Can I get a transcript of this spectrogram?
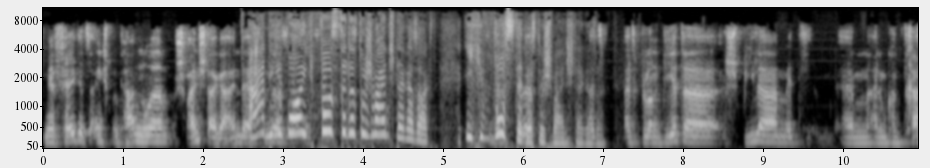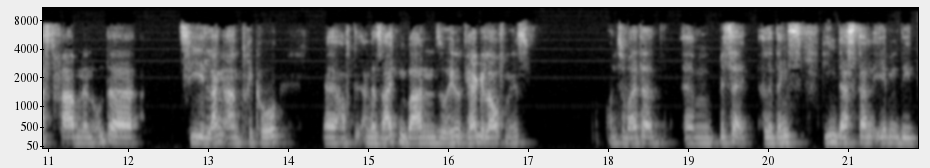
mir fällt jetzt eigentlich spontan nur Schweinsteiger ein. Der Ah, die, so ich wusste, dass du Schweinsteiger sagst. Ich wusste, dass du Schweinsteiger als, sagst. als blondierter Spieler mit ähm, einem kontrastfarbenen Unterzieh-Langarm-Trikot äh, auf, an der Seitenbahn so hin und her gelaufen ist und so weiter. Ähm, bis er allerdings ging das dann eben, die,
